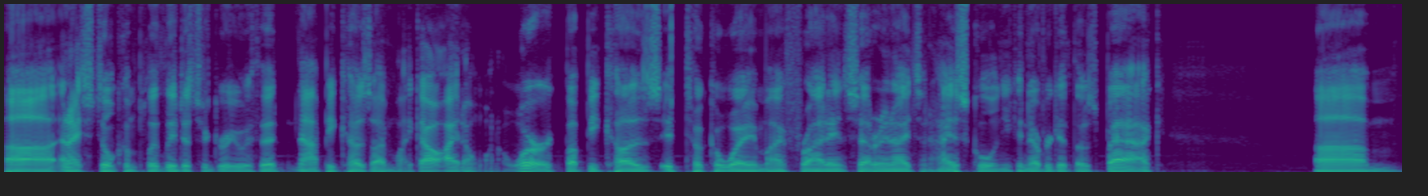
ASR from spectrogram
Uh, and I still completely disagree with it. Not because I'm like, oh, I don't want to work, but because it took away my Friday and Saturday nights in high school, and you can never get those back. Um,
